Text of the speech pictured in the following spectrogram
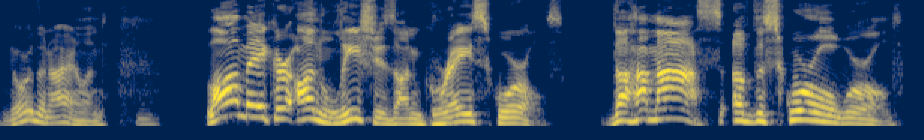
Northern Ireland. Lawmaker unleashes on gray squirrels. The Hamas of the squirrel world.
